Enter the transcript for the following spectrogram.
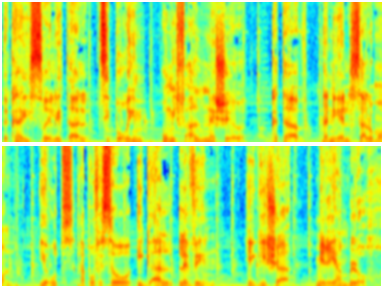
דקה ישראלית על ציפורים ומפעל נשר. כתב דניאל סלומון, ייעוץ הפרופסור יגאל לוין, הגישה מרים בלוך.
